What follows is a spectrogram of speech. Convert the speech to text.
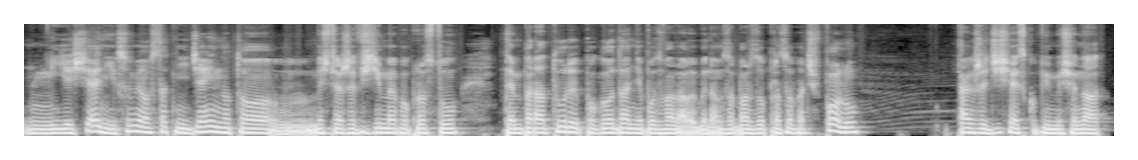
mm, jesieni, w sumie ostatni dzień, no to mm, myślę, że w zimę po prostu temperatury, pogoda nie pozwalałyby nam za bardzo pracować w polu. Także dzisiaj skupimy się na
